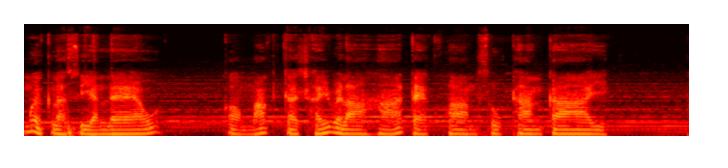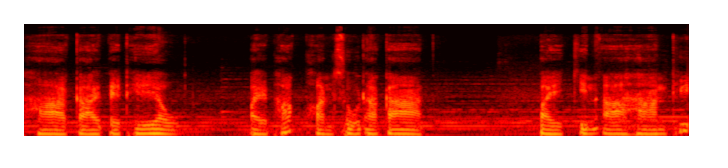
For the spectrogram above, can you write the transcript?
เมื่อกเกษียณแล้ว ก็มักจะใช้เวลาหาแต่ความสุขทางกาย พากายไปเที่ยว ไปพักผ่อนสูดอากาศ ไปกินอาหารที่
